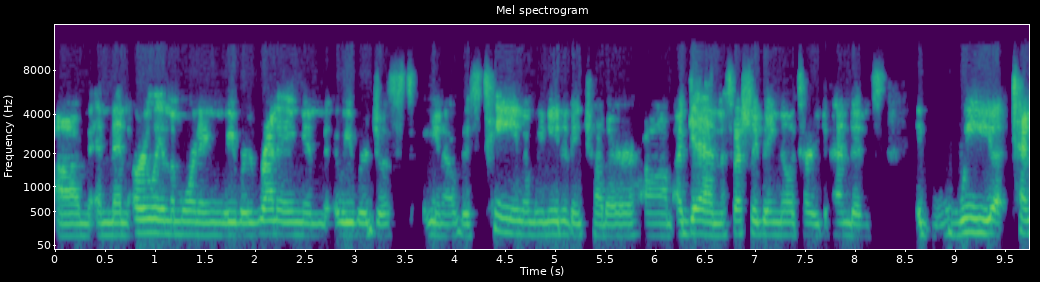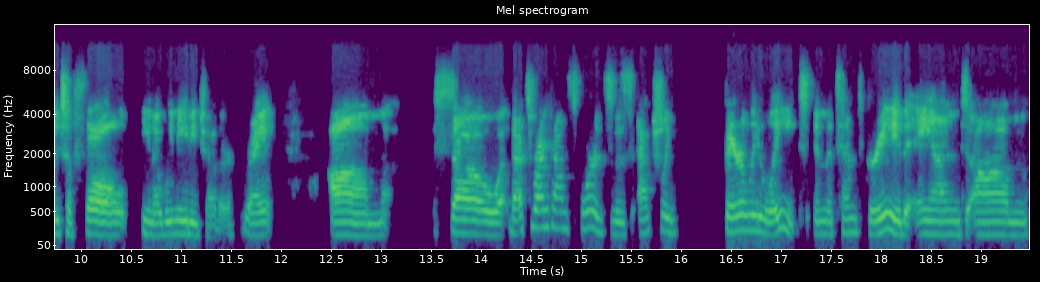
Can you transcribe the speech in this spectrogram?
um, and then early in the morning we were running and we were just you know this team and we needed each other. Um, again especially being military dependents it, we tend to fall you know we need each other right? Um, so that's where i found sports was actually fairly late in the 10th grade. And um,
